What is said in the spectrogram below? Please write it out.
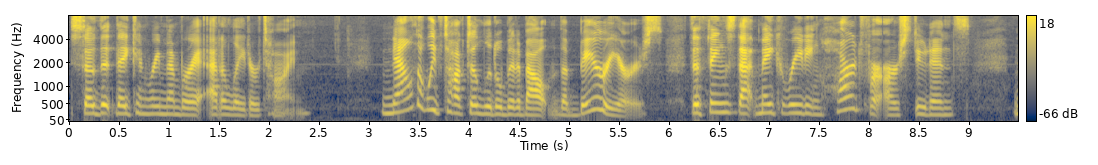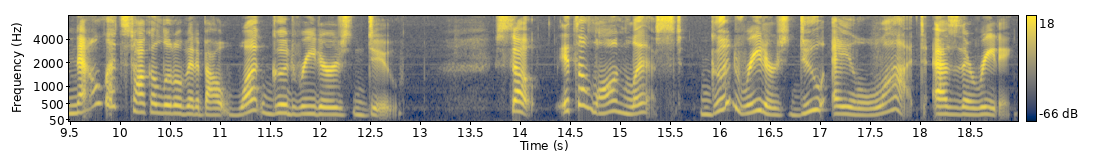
so that they can remember it at a later time? Now that we've talked a little bit about the barriers, the things that make reading hard for our students, now let's talk a little bit about what good readers do. So, it's a long list. Good readers do a lot as they're reading.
